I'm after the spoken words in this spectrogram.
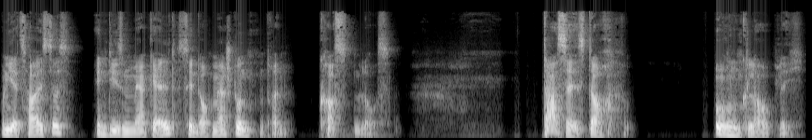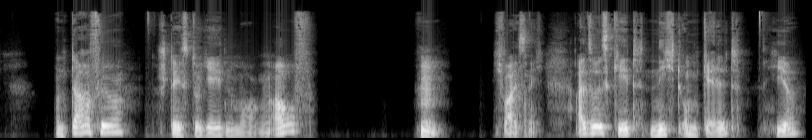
Und jetzt heißt es, in diesem mehr Geld sind auch mehr Stunden drin. Kostenlos. Das ist doch unglaublich. Und dafür stehst du jeden Morgen auf. Hm, ich weiß nicht. Also es geht nicht um Geld hier,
